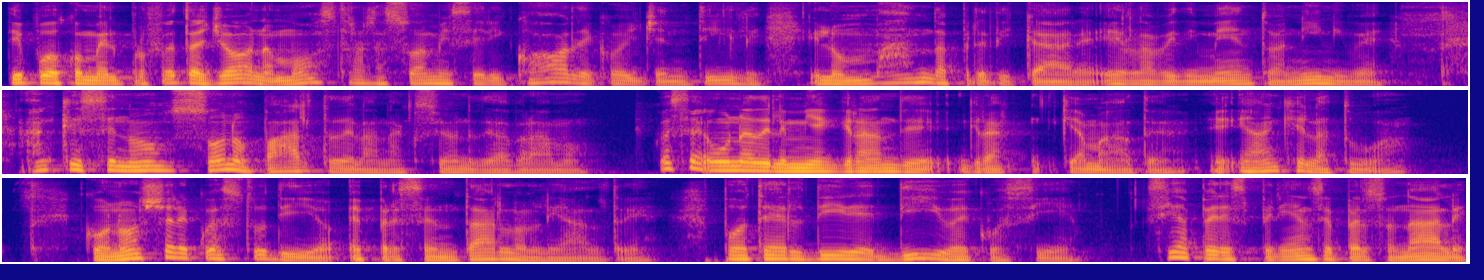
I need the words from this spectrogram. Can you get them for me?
tipo come il profeta Giona mostra la sua misericordia con i gentili e lo manda a predicare il ravvedimento a Ninive, anche se non sono parte della nazione di Abramo. Questa è una delle mie grandi gra- chiamate e anche la tua. Conoscere questo Dio e presentarlo agli altri. Poter dire Dio è così sia per esperienze personali,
